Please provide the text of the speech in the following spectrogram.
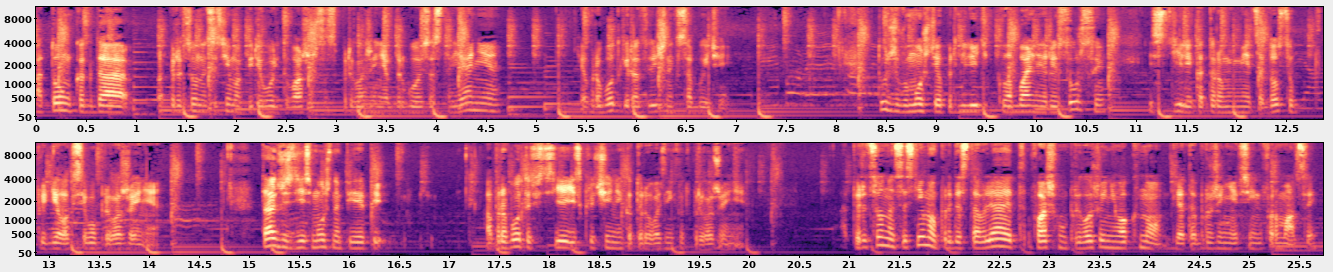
о том, когда операционная система переводит ваше приложение в другое состояние и обработке различных событий. Тут же вы можете определить глобальные ресурсы и стили, к которым имеется доступ в пределах всего приложения. Также здесь можно обработать все исключения, которые возникнут в приложении. Операционная система предоставляет вашему приложению окно для отображения всей информации,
